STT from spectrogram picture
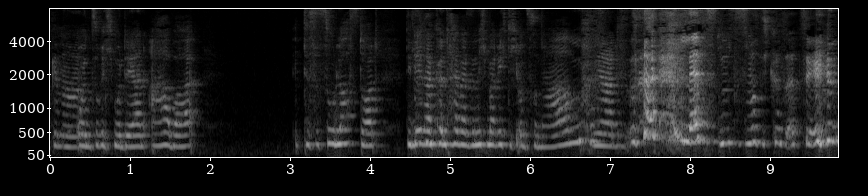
genau. und so richtig modern, aber das ist so lost dort. die Lehrer können teilweise nicht mal richtig unsere Namen. Ja, das ist letztens, das muss ich kurz erzählen,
